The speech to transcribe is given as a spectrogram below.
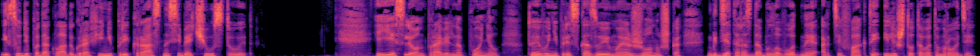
и, судя по докладу графини, прекрасно себя чувствует. И если он правильно понял, то его непредсказуемая женушка где-то раздобыла водные артефакты или что-то в этом роде.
